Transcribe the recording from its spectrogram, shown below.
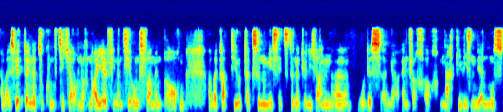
Aber es wird da in der Zukunft sicher auch noch neue Finanzierungsformen brauchen. Aber gerade die EU-Taxonomie setzt da natürlich an, äh, wo das äh, ja einfach auch nachgewiesen werden muss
